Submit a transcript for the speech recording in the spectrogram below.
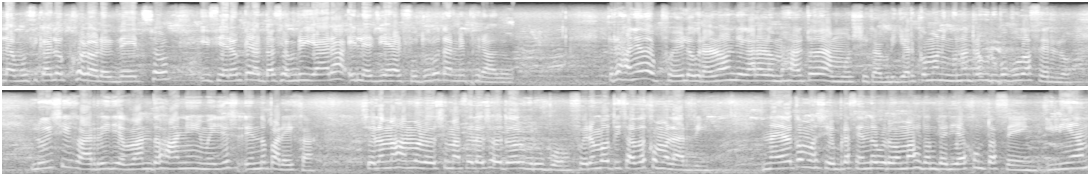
La música y los colores, de hecho, hicieron que la actuación brillara y les diera el futuro tan esperado. Tres años después lograron llegar a lo más alto de la música, brillar como ningún otro grupo pudo hacerlo. Luis y Harry llevan dos años y medio siendo pareja. Son los más amorosos y más celosos de todo el grupo. Fueron bautizados como Larry. Niall como siempre haciendo bromas y tonterías junto a Zane. Y Liam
